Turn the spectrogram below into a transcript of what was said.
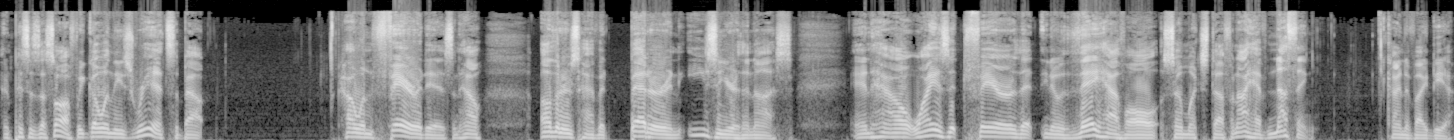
and pisses us off. We go in these rants about how unfair it is and how others have it better and easier than us and how why is it fair that you know they have all so much stuff and I have nothing kind of idea.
